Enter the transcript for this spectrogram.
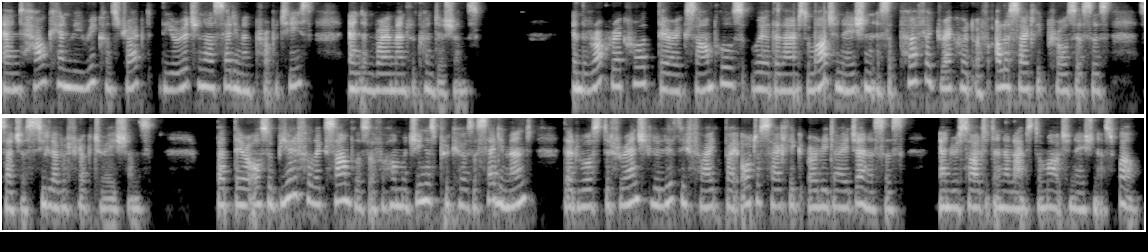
And how can we reconstruct the original sediment properties and environmental conditions? In the rock record, there are examples where the limestone alternation is a perfect record of allocyclic processes such as sea level fluctuations. But there are also beautiful examples of a homogeneous precursor sediment that was differentially lithified by autocyclic early diagenesis and resulted in a limestone alternation as well.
